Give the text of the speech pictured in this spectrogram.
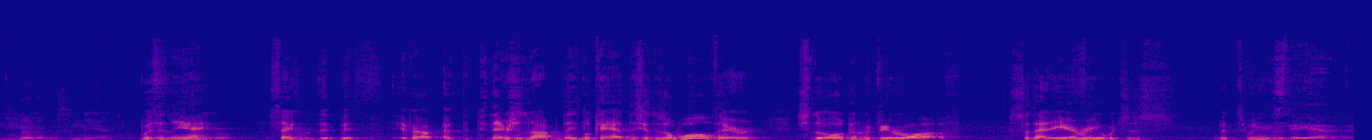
No, no, within the angle. Within the angle. Saying, that if, uh, if the Pnei Hashanah, they look ahead and they say there's a wall there, so they're all going to veer off. So that area which is between... They stay out of there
